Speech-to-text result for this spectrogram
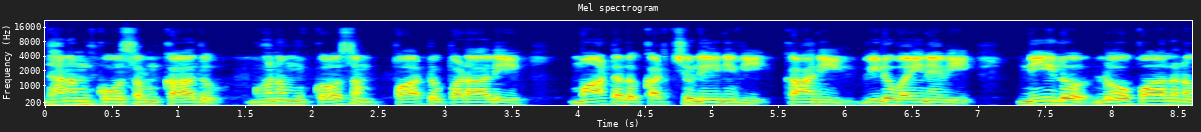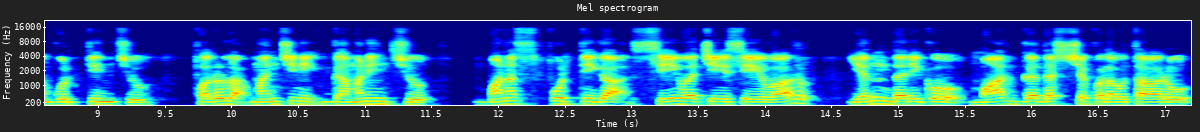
ధనం కోసం కాదు గుణం కోసం పాటుపడాలి. మాటలు ఖర్చు లేనివి కానీ విలువైనవి. నీలో లోపాలను గుర్తించు పరుల మంచిని గమనించు. మనస్ఫూర్తిగా సేవ చేసేవారు ఎందరికో మార్గదర్శకులవుతారు.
